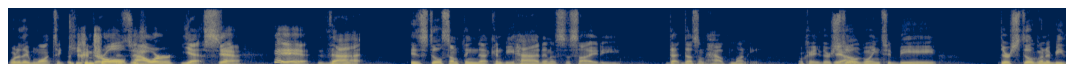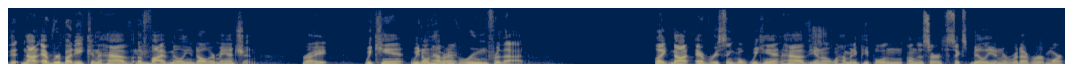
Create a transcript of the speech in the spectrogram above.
What do they want to keep Control, power. Yes. Yeah, yeah, yeah. yeah. That is still something that can be had in a society that doesn't have money. Okay, there's Yeah. still going to be there's still going to be that not everybody can have a 5 million dollar mansion, right? We can't we don't have Right. enough room for that. Like not every single we can't have, you know, how many people in, on this earth? 6 billion or whatever or more.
